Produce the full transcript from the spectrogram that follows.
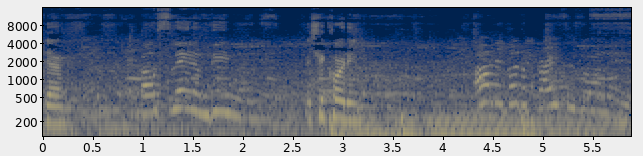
There. Go slay them demons. It's recording. Oh, they got the prices on it.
